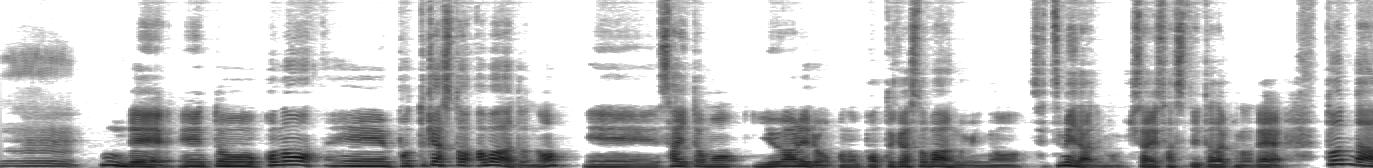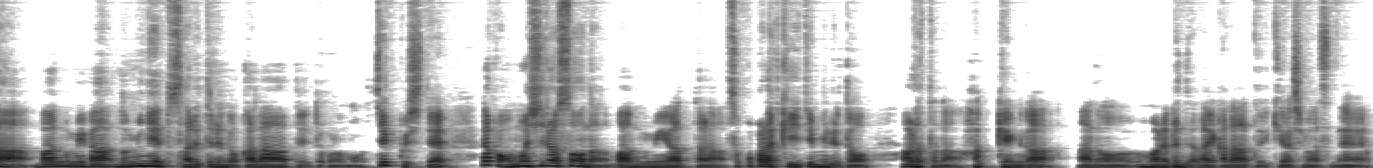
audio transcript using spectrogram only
うん。んで、えっ、と、この、えー、ポッドキャストアワードの、えー、サイトも URL をこのポッドキャスト番組の説明欄にも記載させていただくので、どんな番組がノミネートされてるのかなっていうところもチェックして、なんか面白そうな番組があったら、そこから聞いてみると、新たな発見が、あの、生まれるんじゃないかなという気がしますね。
